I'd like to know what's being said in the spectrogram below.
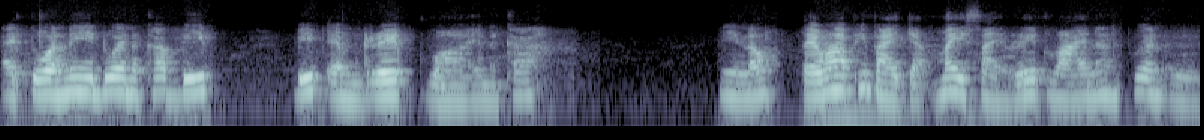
ไอตัวนี่ด้วยนะคะบีฟบีฟแอมเรดไวน์นะคะ นี่เนาะแต่ว่าพี่ปายจะไม่ใส่เรดไวน์นั่นเพื่อนเออ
